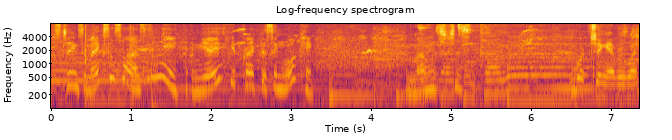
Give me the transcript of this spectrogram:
It's doing some exercise, isn't he? And you, you're practicing walking. And Mum's just watching everyone.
